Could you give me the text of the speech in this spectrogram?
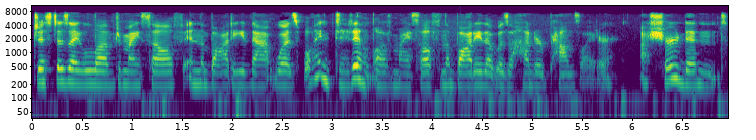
just as I loved myself in the body that was, well, I didn't love myself in the body that was 100 pounds lighter. I sure didn't.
